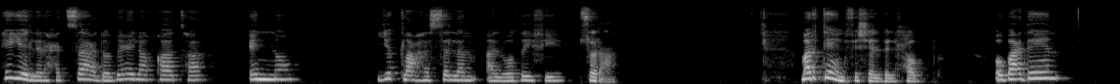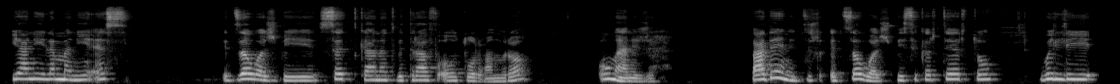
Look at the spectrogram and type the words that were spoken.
هي اللي رح تساعده بعلاقاتها إنه يطلع هالسلم الوظيفي بسرعة. مرتين فشل بالحب وبعدين يعني لما يئس اتزوج بست كانت بترافقه طول عمره وما نجح. بعدين اتزوج بسكرتيرته واللي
